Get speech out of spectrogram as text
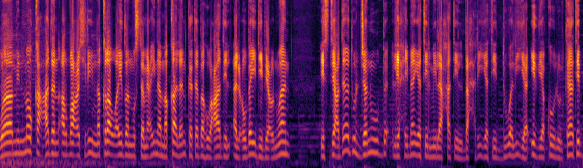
ومن موقع عدن 24 نقرأ أيضا مستمعين مقالا كتبه عادل العبيدي بعنوان استعداد الجنوب لحماية الملاحة البحرية الدولية إذ يقول الكاتب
